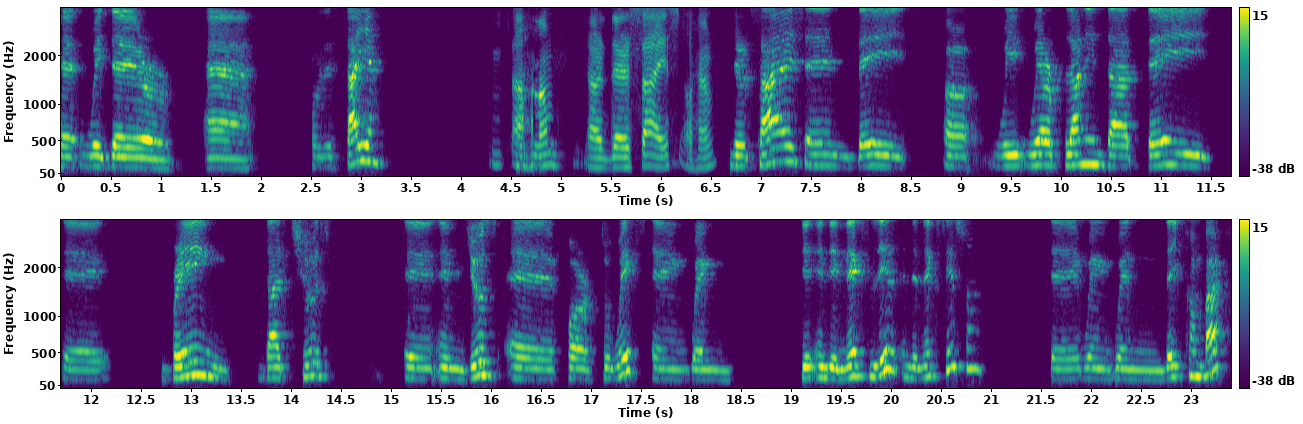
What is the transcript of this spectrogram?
uh, with their uh, for the talla. Uh-huh. Uh, their size. Uh-huh. Their size and they uh, we we are planning that they uh, bring that shoes and, and use uh, for two weeks and when the, in the next in the next season uh, when when they come back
